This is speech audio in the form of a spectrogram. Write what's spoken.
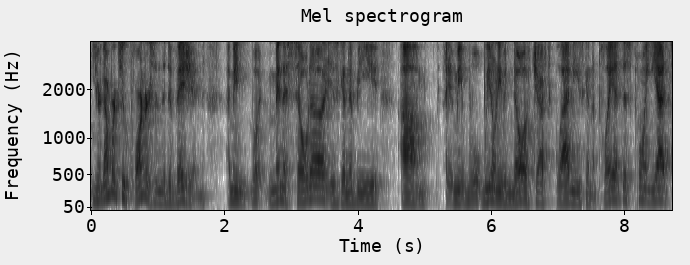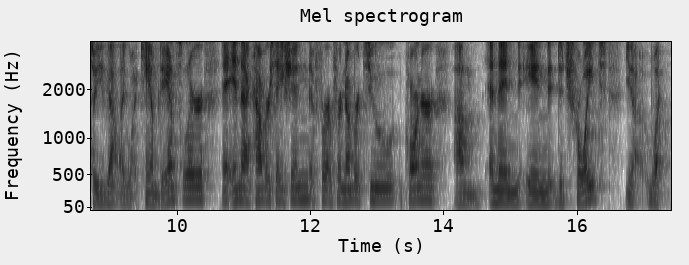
your number two corners in the division. I mean, what Minnesota is going to be um, I mean, we don't even know if Jeff Gladney is going to play at this point yet. So you've got like what Cam Dantzler in that conversation for for number two corner, um, and then in Detroit, you know what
